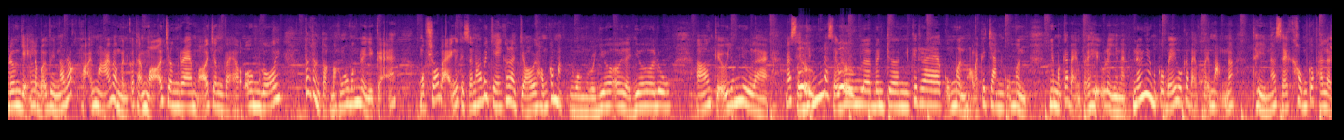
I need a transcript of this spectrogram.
đơn giản là bởi vì nó rất thoải mái và mình có thể mở chân ra mở chân vào ôm gối. Tất tần tật mà không có vấn đề gì cả. Một số bạn thì sẽ nói với trang đó là trời không có mặc quần rồi dơ ơi là dơ luôn. Đó, kiểu giống như là nó sẽ dính nó sẽ vươn lên bên trên cái da của mình hoặc là cái chanh của mình. Nhưng mà các bạn phải hiểu là gì nè nếu như mà cô bé của các bạn khỏe mạnh á thì nó sẽ không có phải là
